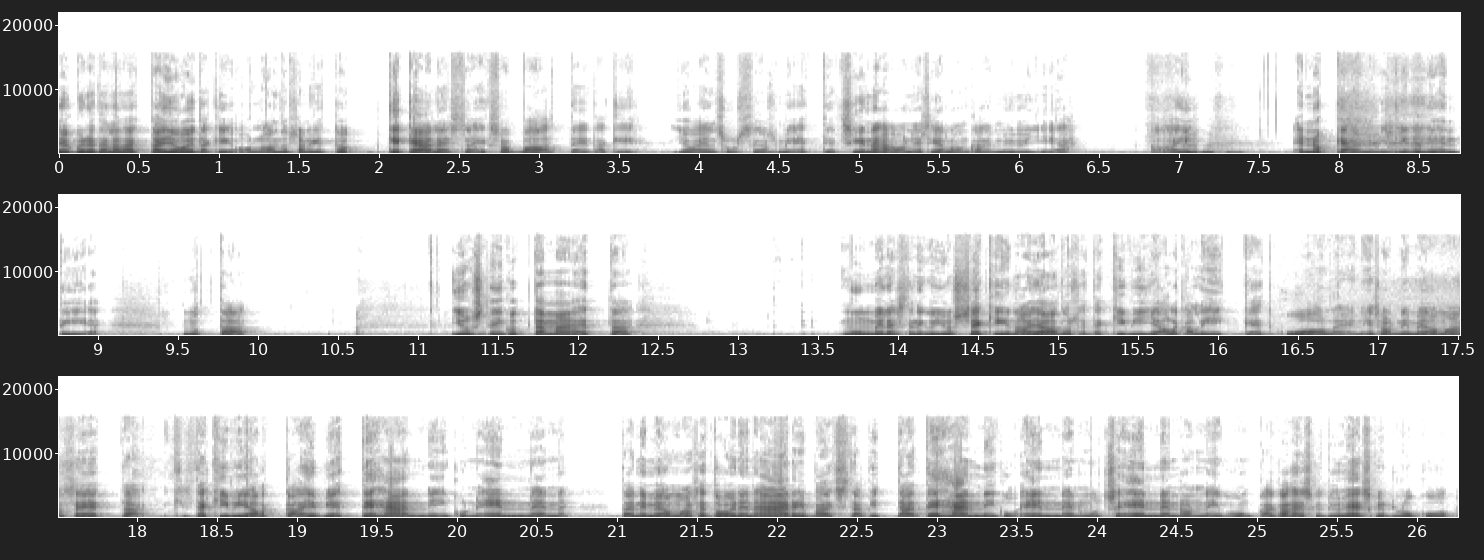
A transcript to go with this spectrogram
joku ne täällä taittaa joitakin olla. On tuossa ainakin tuo Kekäleessä, eikö se ole vaatteitakin Joensuussa, jos miettii. Että siinähän on ja siellä on kai myyjiä. Kai. En ole käynyt ikinä, niin en tiedä. Mutta just niin kuin tämä, että mun mielestä niin kuin just sekin ajatus, että kivijalkaliikkeet kuolee, niin se on nimenomaan se, että sitä kivijalkkaa ei vie tehdä niin kuin ennen – tai nimenomaan se toinen ääripää, että sitä pitää tehdä niin kuin ennen, mutta se ennen on niin kuin 80-90-luku,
